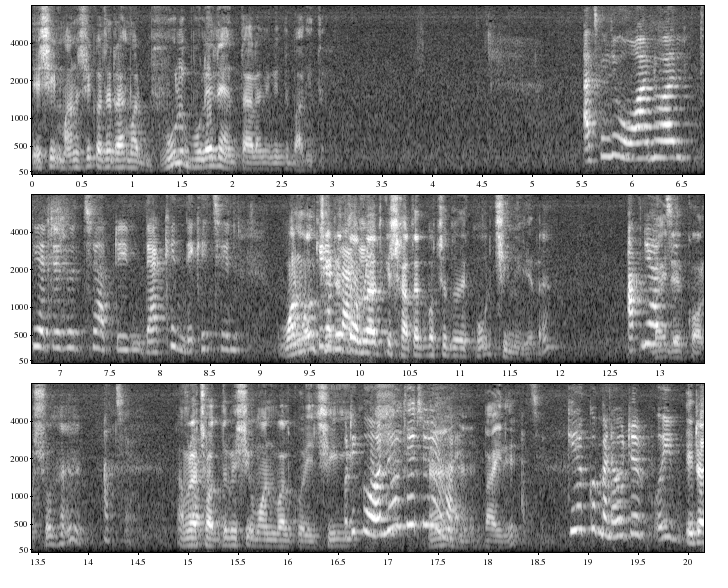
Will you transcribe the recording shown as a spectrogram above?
যে সেই মানসিকতাটা আমার ভুল বলে দেন তাহলে আমি কিন্তু বাধিত। আজকাল যে ওয়ান থিয়েটার হচ্ছে আপনি দেখেন দেখেছেন? ওয়ান থিয়েটার তো আমরা আজকে সাত আট বছর ধরে করছি নিজেরা। আপনি বাইরের কলসো হ্যাঁ। আচ্ছা। আমরা ছদ্মবেশী ওয়ান ওয়াল করেছি। হ্যাঁ? হ্যাঁ বাইরে। আচ্ছা। কীরকম মানে ওইটার ওই এটা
